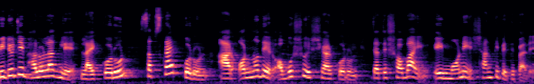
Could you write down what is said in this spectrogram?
ভিডিওটি ভালো লাগলে লাইক করুন, সাবস্ক্রাইব করুন আর অন্যদের অবশ্যই শেয়ার করুন, যাতে সবাই এই মনে শান্তি পেতে পারে।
